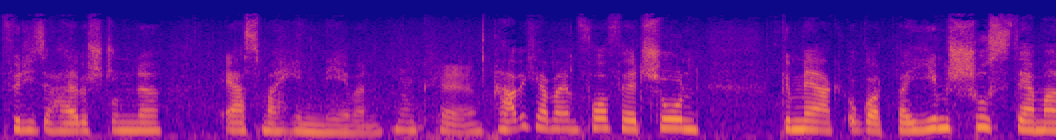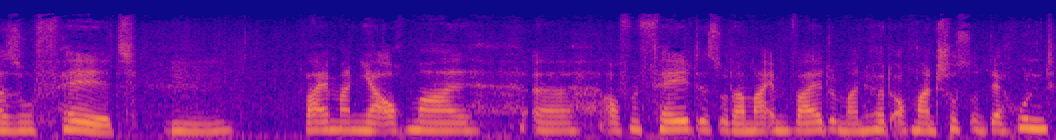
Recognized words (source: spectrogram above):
für diese halbe Stunde erstmal hinnehmen. Okay. Habe ich aber im Vorfeld schon gemerkt, oh Gott, bei jedem Schuss, der mal so fällt, weil man ja auch mal äh, auf dem Feld ist oder mal im Wald und man hört auch mal einen Schuss und der Hund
